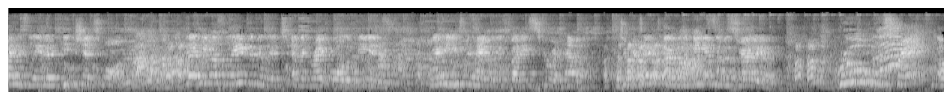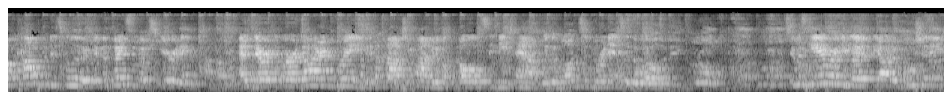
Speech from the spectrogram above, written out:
By his leader, Ging Shen Swan, that he must leave the village and the Great Wall of Gingers, where he used to hang with his buddies Screw and Hammer, to protect over the Gingers of Australia. Rule with the strength of carpenter's glue in the face of obscurity, as there were a dying breed in the harsh climate of old Sydney town, where the blondes and brunettes of the world rule. It was here where he learnt the art of bullshitting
